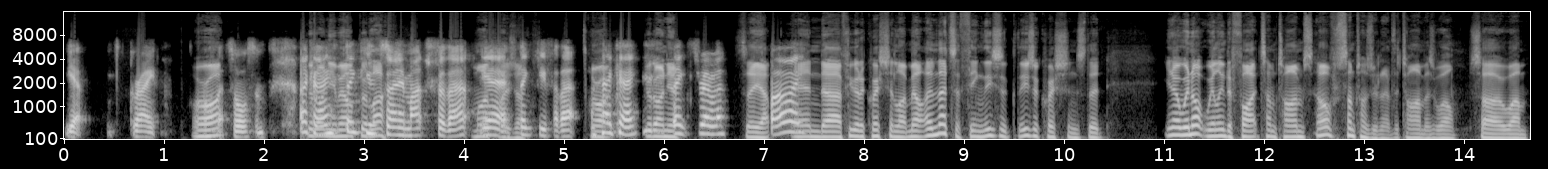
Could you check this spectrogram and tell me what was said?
Yep. Great. All right. That's awesome. Okay. you, Thank Good you luck. so much for that. My yeah. pleasure. Thank you for that. Right. Okay. Good on you. Thanks, Trevor. See ya. Bye. And uh, if you've got a question like Mel, and that's the thing, these are these are questions that, you know, we're not willing to fight sometimes. Oh, sometimes we don't have the time as well. So um,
